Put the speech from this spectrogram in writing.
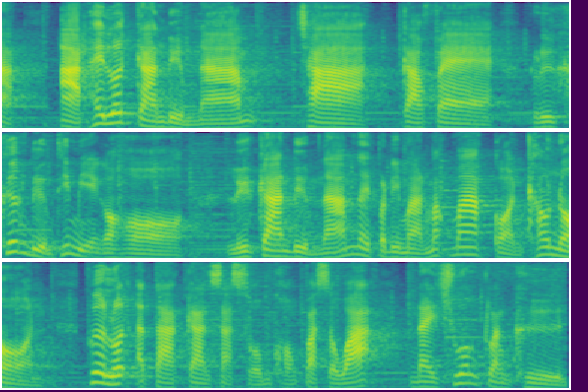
าก อาจให้ลดการดื่มน้ำชา กาแฟ หรือเครื่องดื่มที่มีแอลกอฮอล์หรือการดื่มน้ำในปริมาณมากๆ ก่อนเข้านอน เพื่อลดอัตราการสะสมของปัสสาวะในช่วงกลางคืน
